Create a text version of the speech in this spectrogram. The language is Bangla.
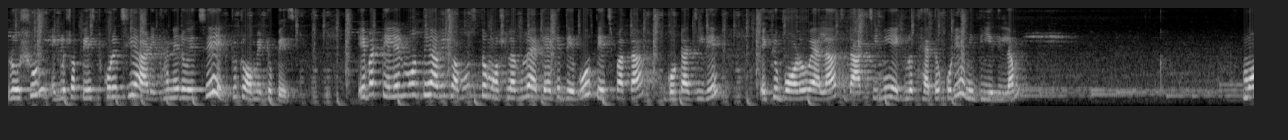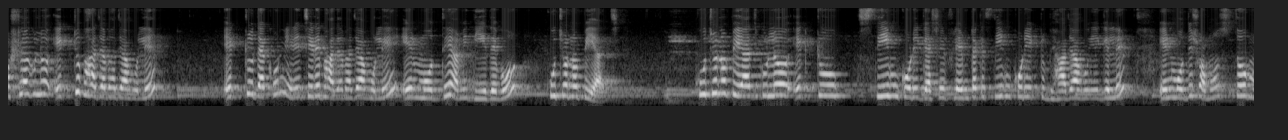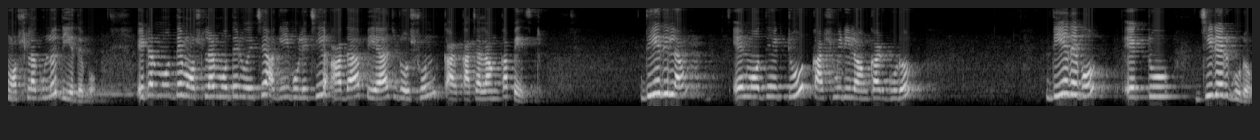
রসুন, এগুলো সব পেস্ট করেছি আর এখানে রয়েছে একটু টমেটো পেস্ট এবার তেলের মধ্যে আমি সমস্ত মশলাগুলো একে একে দেব, তেজপাতা, গোটা জিরে, একটু বড় এলাচ, দারচিনি, এগুলো থ্যাতো করে আমি দিয়ে দিলাম। মশলাগুলো একটু ভাজা ভাজা হলে, একটু দেখো নেড়ে চেড়ে ভাজা ভাজা হলে এর মধ্যে আমি দিয়ে দেব কুচনো পেঁয়াজ। কুচনো পেঁয়াজগুলো একটু সিম করে, গ্যাসের ফ্লেমটাকে সিম করে একটু ভাজা হয়ে গেলে এর মধ্যে সমস্ত মশলাগুলো দিয়ে দেব। এটার মধ্যে, মশলার মধ্যে রয়েছে, আগেই বলেছি, আদা, পেঁয়াজ, রসুন আর কাঁচা লঙ্কা পেস্ট। দিয়ে দিলাম, এর মধ্যে একটু কাশ্মীরি লঙ্কার গুঁড়ো। দিয়ে দেব একটু জিরের গুঁড়ো।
